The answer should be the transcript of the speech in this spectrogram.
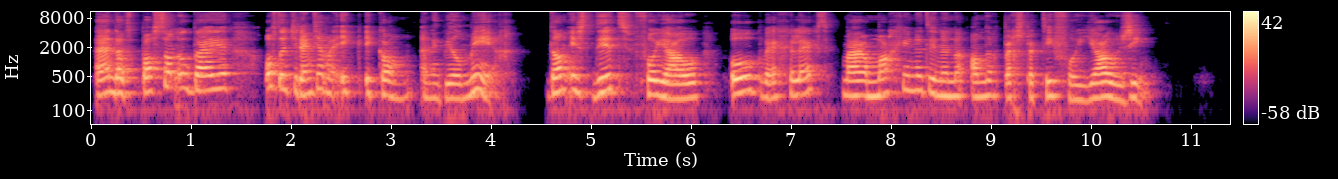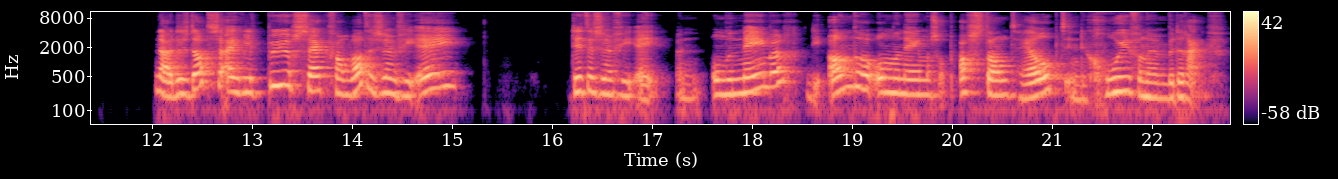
en dat past dan ook bij je, of dat je denkt, ja maar ik, ik kan en ik wil meer. Dan is dit voor jou ook weggelegd, maar mag je het in een ander perspectief voor jou zien. Nou, dus dat is eigenlijk puur sec van wat is een VA? Dit is een VA, een ondernemer die andere ondernemers op afstand helpt in de groei van hun bedrijf.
